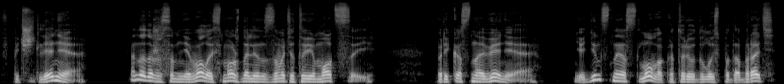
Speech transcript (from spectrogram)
Впечатление? Она даже сомневалась, можно ли называть это эмоцией. Прикосновение. Единственное слово, которое удалось подобрать,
